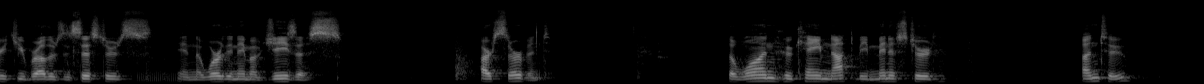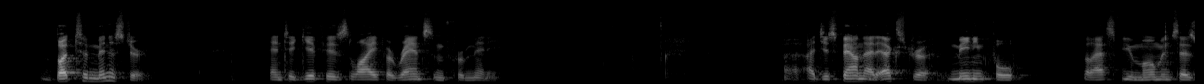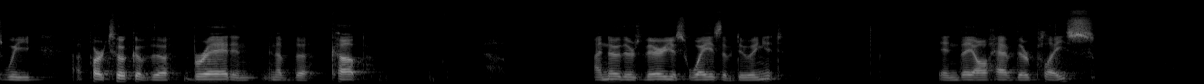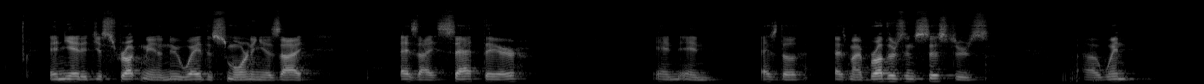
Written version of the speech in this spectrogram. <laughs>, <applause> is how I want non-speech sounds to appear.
greet you, brothers and sisters, in the worthy name of Jesus, our servant, the one who came not to be ministered unto, but to minister and to give his life a ransom for many. Uh, I just found that extra meaningful the last few moments as we uh, partook of the bread and, and of the cup. I know there's various ways of doing it, and they all have their place. And yet it just struck me in a new way this morning as I as I sat there and and as the as my brothers and sisters uh, went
